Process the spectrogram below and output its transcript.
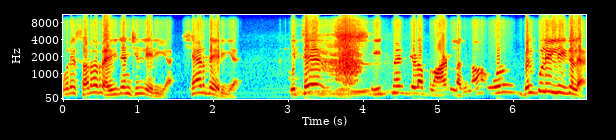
ਔਰ ਇਹ ਸਾਰਾ ਰੈਜ਼ੀਡੈਂਸ਼ੀਅਲ ਏਰੀਆ ਸ਼ਹਿਰ ਦਾ ਏਰੀਆ ਇੱਥੇ ਟ੍ਰੀਟਮੈਂਟ ਜਿਹੜਾ ਪਲਾਂਟ ਲੱਗਣਾ ਉਹ ਬਿਲਕੁਲ ਇਲੀਗਲ ਹੈ।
